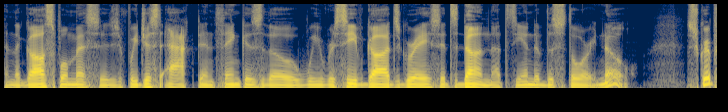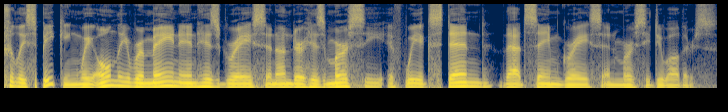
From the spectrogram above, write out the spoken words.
and the gospel message if we just act and think as though we receive God's grace, it's done, that's the end of the story. No. Scripturally speaking, we only remain in His grace and under His mercy if we extend that same grace and mercy to others.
